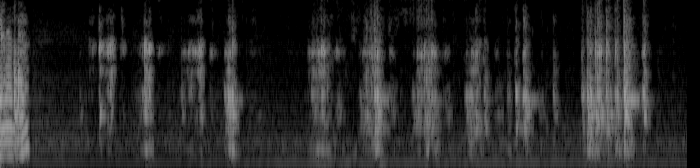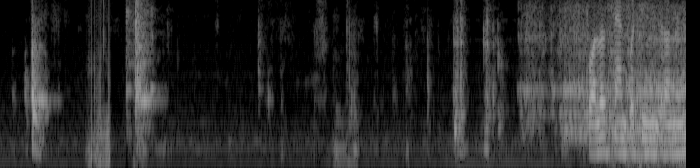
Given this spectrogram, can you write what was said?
मित्रांनो धागा काढून घ्यायचा आता. कॉलर स्टँड पट्टी मित्रांनो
